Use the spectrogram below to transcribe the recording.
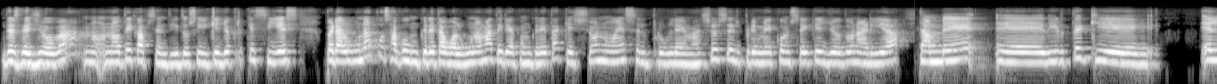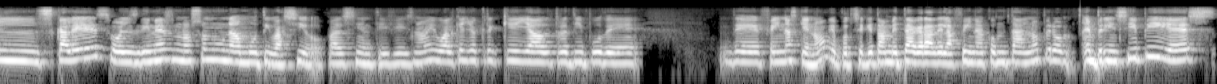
des de jove, no, no té cap sentit. O sigui, que jo crec que si és per alguna cosa concreta o alguna matèria concreta, que això no és el problema. Això és el primer consell que jo donaria. També eh, dir-te que els calés o els diners no són una motivació pels científics, no? Igual que jo crec que hi ha altre tipus de, de feines que no, que pot ser que també t'agrade la feina com tal, no? però en principi és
